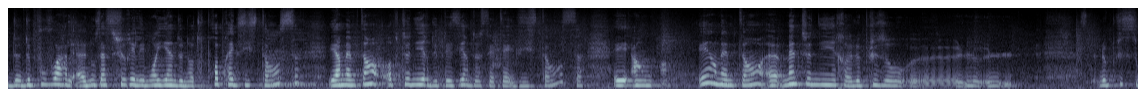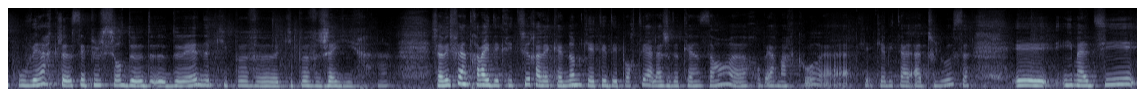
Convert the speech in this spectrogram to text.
de, pouvoir euh, nous assurer les moyens de notre propre existence et en même temps obtenir du plaisir de cette existence et en, même temps euh, maintenir le plus, au, le, plus sous couvercle ces pulsions de, haine qui peuvent, qui jaillir. Hein. J'avais fait un travail d'écriture avec un homme qui a été déporté à l'âge de 15 ans, euh, Robert Marco, euh, qui, habitait à, Toulouse. Et il m'a dit,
